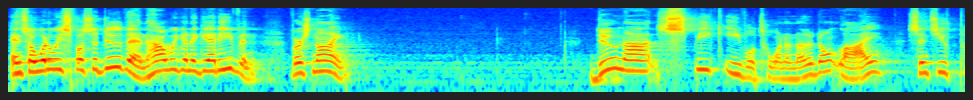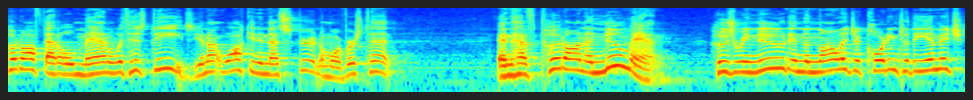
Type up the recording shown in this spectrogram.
And so, what are we supposed to do then? How are we going to get even? Verse 9 Do not speak evil to one another. Don't lie, since you've put off that old man with his deeds. You're not walking in that spirit no more. Verse 10 And have put on a new man who's renewed in the knowledge according to the image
